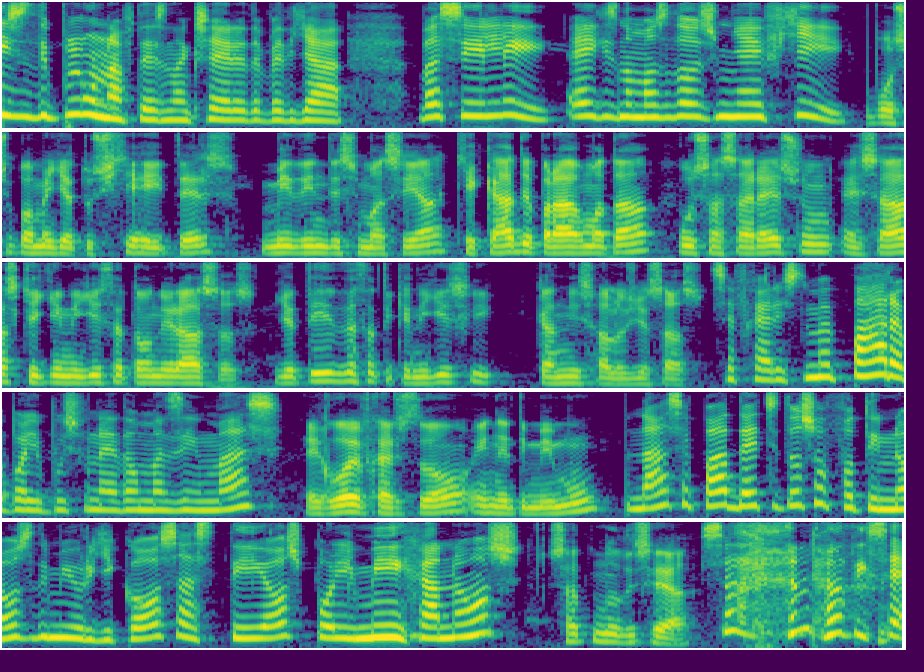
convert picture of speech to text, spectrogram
εις διπλούν αυτές, να ξέρετε, παιδιά. Βασίλη, έχεις να μας δώσεις μια ευχή; Όπως είπαμε για τους haters, μην δίνετε σημασία και κάντε πράγματα που σας αρέσουν εσάς και κυνηγήστε τα όνειρά σας. Γιατί δεν θα τα κυνηγήσει κανείς άλλος για εσά. Σε ευχαριστούμε πάρα πολύ που ήσουν εδώ μαζί μας. Εγώ ευχαριστώ, είναι τιμή μου, Να είσαι πάντα έτσι τόσο φωτεινός, δημιουργικός, αστείος, πολυμήχανος. σαν τον Οδυσσέα. Σαν Οδυσσέα.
